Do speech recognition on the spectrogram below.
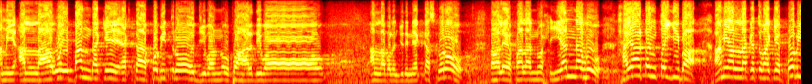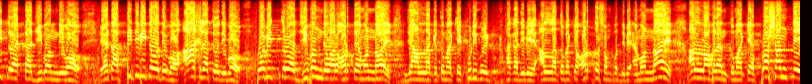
আমি আল্লাহ ওই বান্দাকে একটা পবিত্র জীবন উপহার দিব। আল্লাহ বলেন, যদি নেক কাজ করো, তাহলে ফালানুহিয়ান্নাহু হায়াতান তাইয়্যিবা আমি আল্লাহকে তোমাকে পবিত্র একটা জীবন দিব, এটা পৃথিবীতেও দিব, আখিরাতেও দিব। পবিত্র জীবন দেওয়ার অর্থ এমন নয় যে আল্লাহকে তোমাকে কুড়ি কোটি টাকা দিবে, আল্লাহ তোমাকে অর্থ সম্পদ দিবে, এমন নয়। আল্লাহ বলেন, তোমাকে প্রশান্তি,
